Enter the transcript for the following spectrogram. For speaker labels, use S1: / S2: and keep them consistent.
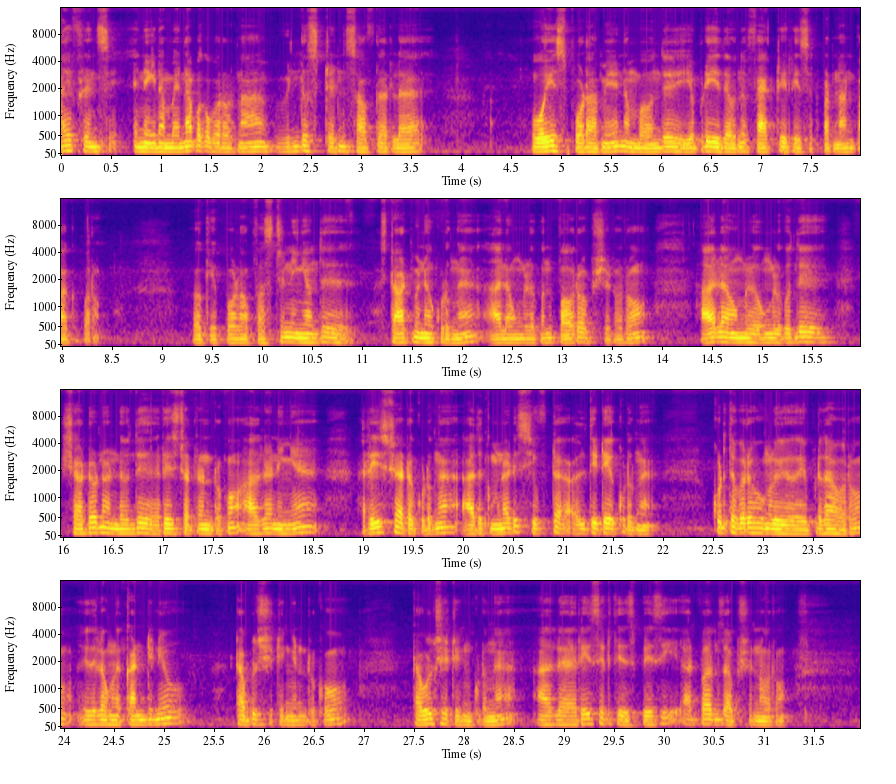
S1: Hi friends இன்றைக்கி நம்ம என்ன பார்க்க போகிறோம்னா விண்டோஸ் டென் சாஃப்ட்வேரில் ஓஎஸ் போடாமே நம்ம வந்து எப்படி இதை வந்து ஃபேக்ட்ரி ரீசெட் பண்ணலான்னு பார்க்க போகிறோம் ஓகே போகலாம் ஃபஸ்ட்டு நீங்கள் வந்து ஸ்டார்ட் மெனு கொடுங்க. அதில் உங்களுக்கு வந்து பவர் ஆப்ஷன் வரும். அதில் அவங்க உங்களுக்கு வந்து ஷட்டவுன் அண்ட் வந்து ரீஸ்டார்ட்னு இருக்கும். அதில் நீங்கள் ரீஸ்டார்ட்டை கொடுங்க. அதுக்கு முன்னாடி ஷிஃப்ட்டை அழுத்திட்டே கொடுங்க. கொடுத்த பிறகு உங்களுக்கு இப்படி தான் வரும். இதில் உங்களுக்கு கண்டினியூ டபுள் ஷூட்டிங்னு இருக்கும். டபுள் ஷீட்டிங் கொடுங்க. அதில் reset this PC advance option வரும்.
